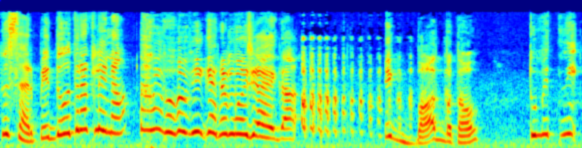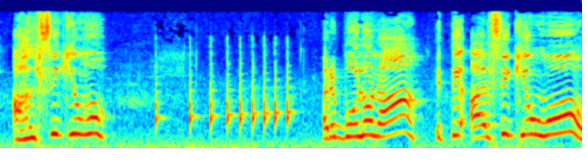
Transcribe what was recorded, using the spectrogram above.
तो सर पे दूध रख लेना वो भी गर्म हो जाएगा। एक बात बताओ तुम इतनी आलसी क्यों हो? अरे बोलो ना इतनी आलसी क्यों हो?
